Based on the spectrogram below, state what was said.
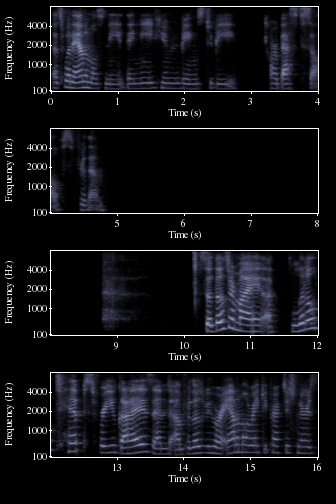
That's what animals need. They need human beings to be our best selves for them. So, those are my uh, little tips for you guys. And um, for those of you who are animal Reiki practitioners,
